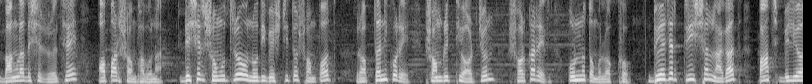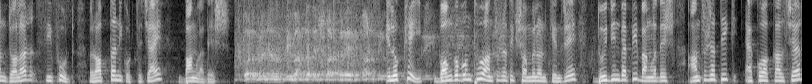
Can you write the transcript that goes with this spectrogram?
বাংলাদেশের রয়েছে অপার সম্ভাবনা। দেশের সমুদ্র ও নদী বেষ্টিত সম্পদ রপ্তানি করে সমৃদ্ধি অর্জন সরকারের অন্যতম লক্ষ্য। দুই হাজার ত্রিশ সাল নাগাদ পাঁচ বিলিয়ন ডলার সিফুড রপ্তানি করতে চায় বাংলাদেশ। এ লক্ষ্যেই বঙ্গবন্ধু আন্তর্জাতিক সম্মেলন কেন্দ্রে দুই দিনব্যাপী বাংলাদেশ আন্তর্জাতিক অ্যাকোয়াকালচার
